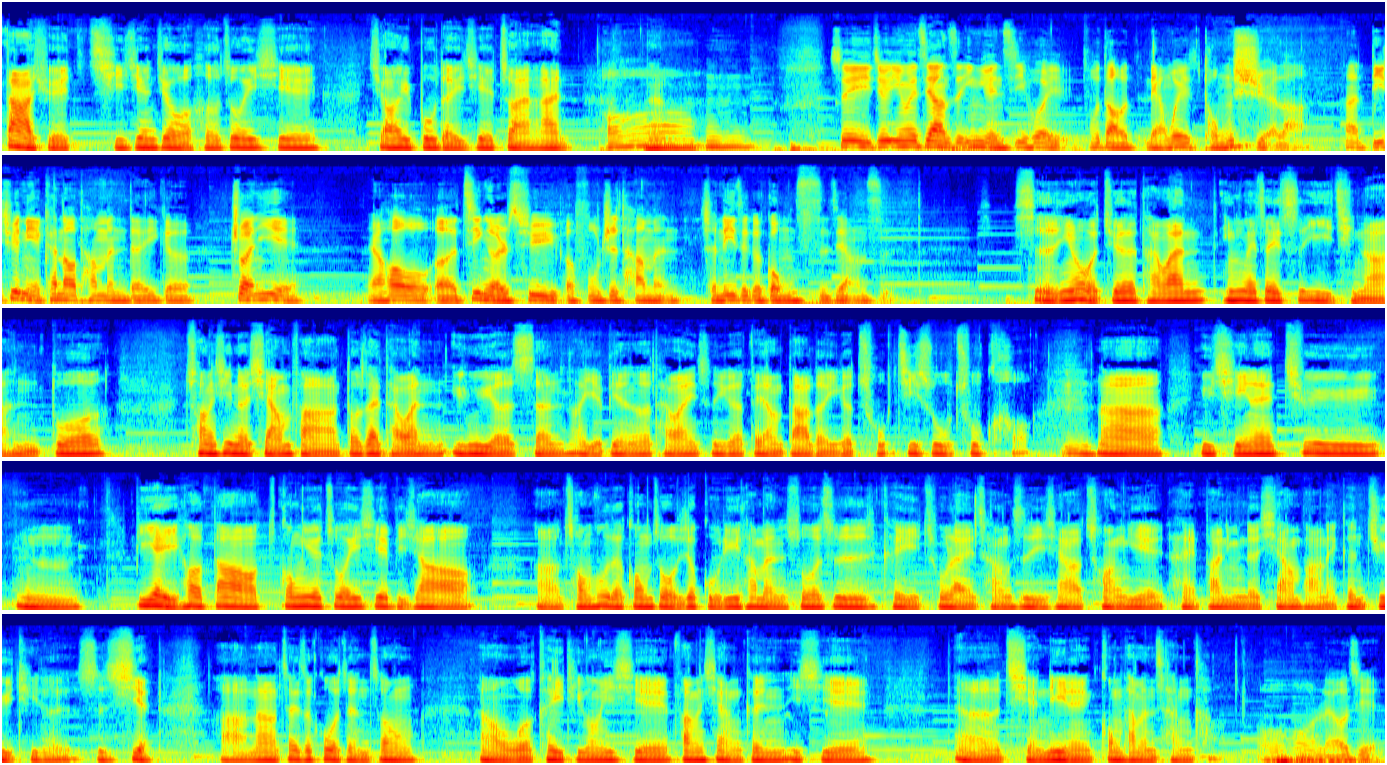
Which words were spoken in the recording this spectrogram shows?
大学期间就合作一些教育部的一些专案。哦，嗯，所以就因为这样子因缘际会辅导两位同学啦。那的确你也看到他们的一个专业，然后呃，进而去呃扶植他们成立这个公司这样子。是因为我觉得台湾因为这一次疫情啊，很多。创新的想法都在台湾孕育而生，那也变成说台湾是一个非常大的一个出技术出口。嗯，那与其呢去嗯毕业以后到工业做一些比较啊重复的工作，我就鼓励他们说是可以出来尝试一下创业，还把你们的想法呢更具体的实现。啊，那在这过程中啊，我可以提供一些方向跟一些呃潜力呢供他们参考。哦，了解。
